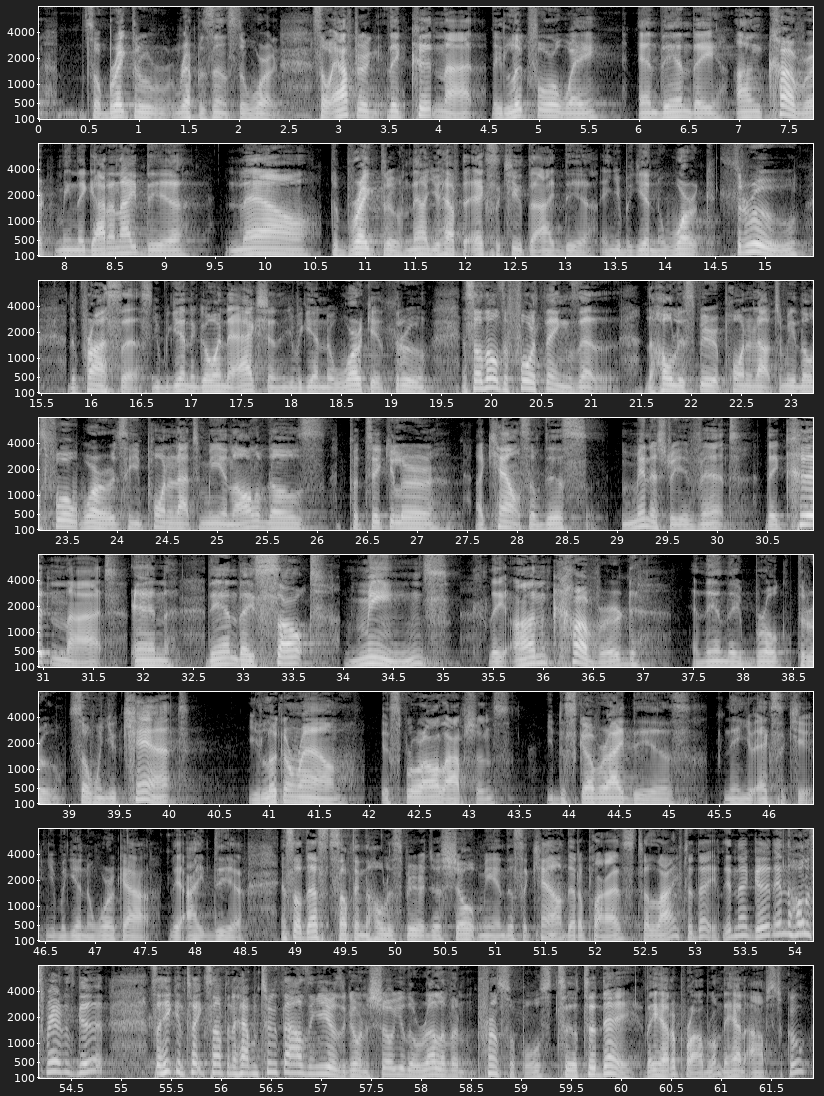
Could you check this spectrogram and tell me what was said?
So breakthrough represents the work. So after they could not, they looked for a way, and then they uncovered, I mean they got an idea. Now the breakthrough. Now you have to execute the idea, and you begin to work through the process. You begin to go into action, you begin to work it through. And so those are four things that the Holy Spirit pointed out to me. Those four words He pointed out to me in all of those particular accounts of this ministry event they could not, and then they sought means, they uncovered, and then they broke through. So when you can't, you look around, explore all options, you discover ideas, then you execute. You begin to work out the idea. And so that's something the Holy Spirit just showed me in this account that applies to life today. Isn't that good? And the Holy Spirit is good. So He can take something that happened 2,000 years ago and show you the relevant principles to today. They had a problem, they had an obstacle.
